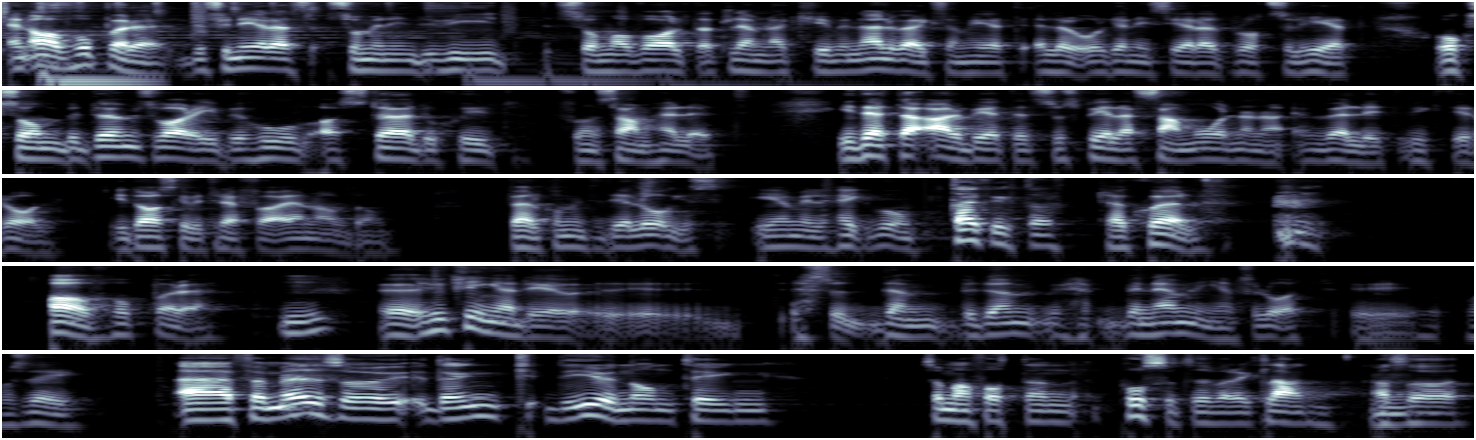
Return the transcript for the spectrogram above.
En avhoppare definieras som en individ som har valt att lämna kriminell verksamhet eller organiserad brottslighet och som bedöms vara i behov av stöd och skydd från samhället. I detta arbete så spelar samordnarna en väldigt viktig roll. Idag ska vi träffa en av dem. Välkommen till Dialogis, Emil Häggbom. Tack Viktor. Tack själv. Avhoppare. Mm. Eh, hur klingar det, eh, alltså den benämningen förlåt, eh, hos dig? Uh, för mig så den, det är ju någonting som har fått en positivare klang mm. alltså,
